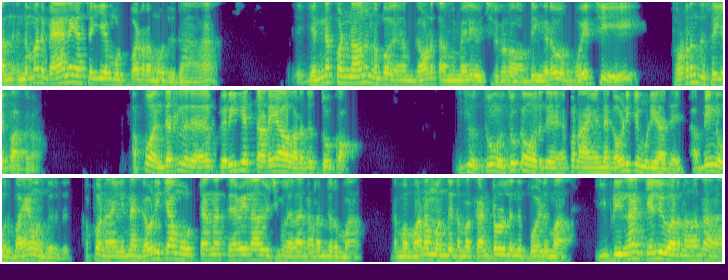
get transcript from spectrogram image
அந்த இந்த மாதிரி வேலையா செய்ய முற்படுற போதுதான் என்ன பண்ணாலும் நம்ம நம்ம கவனத்தை நம்ம மேலே வச்சிருக்கணும் அப்படிங்கிற ஒரு முயற்சி தொடர்ந்து செய்ய பார்க்குறோம் அப்போ அந்த இடத்துல பெரிய தடையா வர்றது தூக்கம். ஐயோ தூ தூக்கம் வருது. அப்போ நான் என்ன கவனிக்க முடியாது அப்படின்னு ஒரு பயம் வந்துருது. அப்போ நான் என்ன கவனிக்காம விட்டேன்னா தேவையில்லாத விஷயங்கள் ஏதாவது நடந்துருமா? நம்ம மனம் வந்து நம்ம கண்ட்ரோல்ல இருந்து போயிடுமா? இப்படிலாம் கேள்வி வரனால தான்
